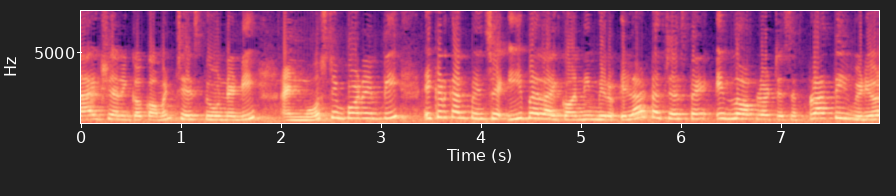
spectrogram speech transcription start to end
లైక్ షేర్ ఇంకా కామెంట్ చేస్తూ ఉండండి. అండ్ మోస్ట్ ఇంపార్టెంట్లీ ఇక్కడ కనిపించే ఈ బెల్ ఐకాన్ని మీరు ఇలా టచ్ చేస్తే ఇందులో అప్లోడ్ చేసే ప్రతి వీడియో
